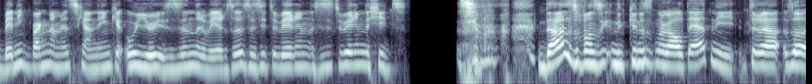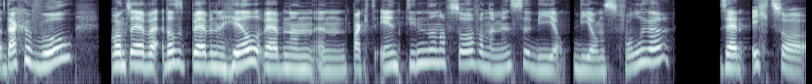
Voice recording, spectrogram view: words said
ben ik bang dat mensen gaan denken: oei, ze zijn er weer, ze, ze, zitten, weer in, ze zitten weer in de shit. Dat, van, nu kunnen ze het nog altijd niet. Terwijl, zo, dat gevoel, want wij hebben, dat is het, hebben een heel, wij hebben een, een pakt 1 tiende of zo van de mensen die, die ons volgen, zijn echt zo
